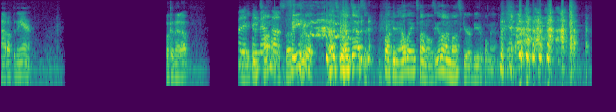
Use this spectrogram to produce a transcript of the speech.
not up in the air. Looking that up. But if they mess tunnels. up, That's, See? really, that's fantastic. Fucking LA tunnels. Elon Musk, you're a beautiful man.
